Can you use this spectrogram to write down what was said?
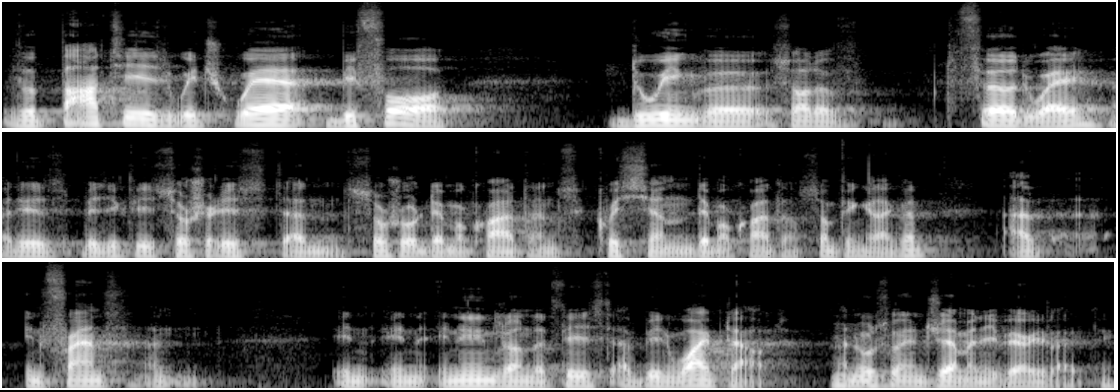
the parties which were before doing the sort of third way, that is basically socialist and social democrat and Christian democrat or something like that, have, in France and in, in, in England at least, have been wiped out, and also in Germany very likely.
